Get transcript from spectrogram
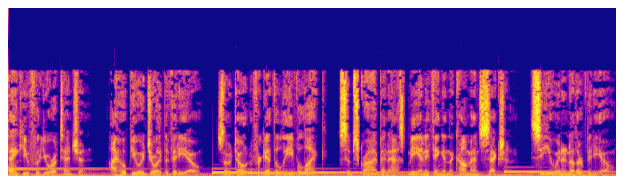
Thank you for your attention. I hope you enjoyed the video, so don't forget to leave a like, subscribe and ask me anything in the comments section. See you in another video.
